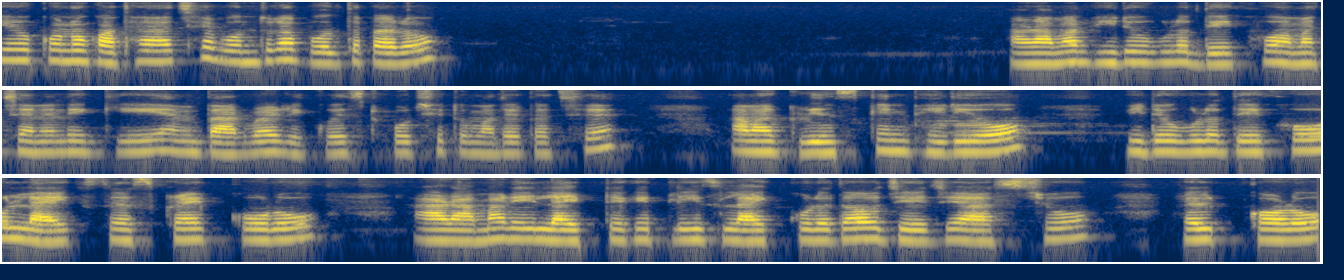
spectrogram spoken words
কেউ কোনো কথা আছে? বন্ধুরা বলতে পারো। আর আমার ভিডিওগুলো দেখো আমার চ্যানেলে গিয়ে আমি বারবার রিকোয়েস্ট করছি তোমাদের কাছে। আমার গ্রিন স্ক্রিন ভিডিও ভিডিওগুলো দেখো লাইক সাবস্ক্রাইব করো। আর আমার এই লাইভটাকে প্লিজ লাইক করে দাও, যে যে আসছো হেল্প করো।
